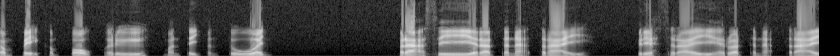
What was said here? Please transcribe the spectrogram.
កំពេកកំពកឬបន្តិចបន្តួច ប្រាក់ស៊ីរតនត្រ័យ ព្រះស្រីរតនត្រ័យ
